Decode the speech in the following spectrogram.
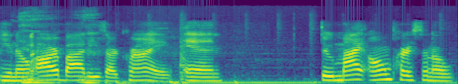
You know, Yeah, our bodies are crying. And through my own personal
